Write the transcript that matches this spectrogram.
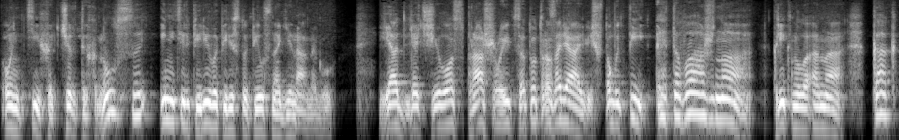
Он тихо чертыхнулся и нетерпеливо переступил с ноги на ногу. «Я для чего, спрашивается, тут разоряюсь, чтобы ты...» «Это важно!» — крикнула она. «Как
